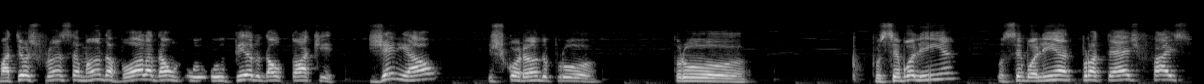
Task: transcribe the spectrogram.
Matheus França manda a bola, dá um, o, o Pedro dá o toque genial, escorando pro, pro, pro Cebolinha. O Cebolinha protege, faz,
